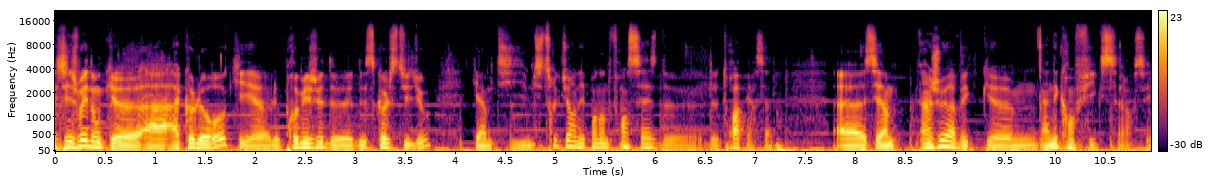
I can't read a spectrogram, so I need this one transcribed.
J'ai joué donc euh, à, Coloro, qui est euh, le premier jeu de, Skull Studio, qui est une petite structure indépendante française de, trois personnes. Euh, c'est un, jeu avec un écran fixe. Alors, c'est,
